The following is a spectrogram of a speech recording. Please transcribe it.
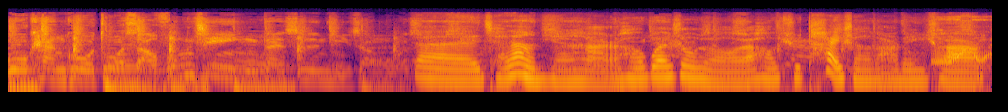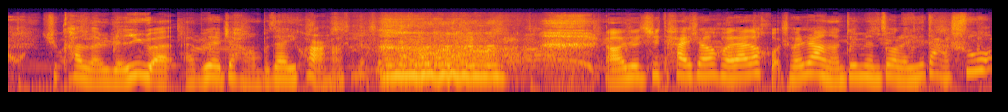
我看过多少风景但是你让我前两天哈，然后怪兽兽然后去泰山玩了一圈，去看了人猿，哎不对，这好像不在一块儿哈。然后就去泰山回来的火车上呢，对面坐了一个大叔，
